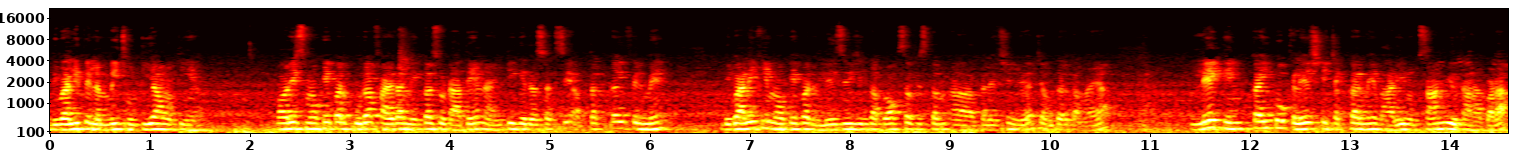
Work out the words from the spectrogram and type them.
दिवाली पे लंबी छुट्टियाँ होती हैं, और इस मौके पर पूरा फ़ायदा मेकर्स उठाते हैं। 90 के दशक से अब तक कई फ़िल्में दिवाली के मौके पर रिलीज़ हुई, जिनका बॉक्स ऑफ़िस कलेक्शन जो है जमकर कमाया। लेकिन कई को क्लेश के चक्कर में भारी नुकसान भी उठाना पड़ा।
